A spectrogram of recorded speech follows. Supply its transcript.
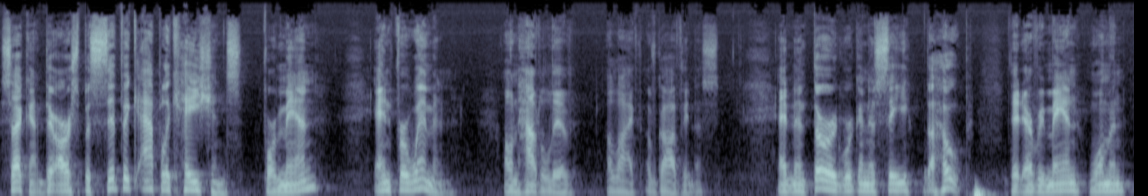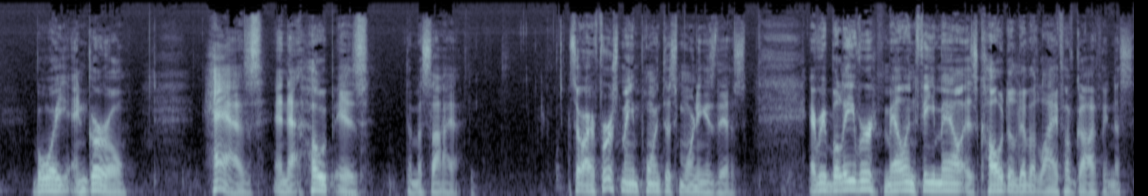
Second, there are specific applications for men and for women on how to live a life of godliness. And then, third, we're going to see the hope that every man, woman, boy, and girl has, and that hope is the Messiah. So, our first main point this morning is this every believer, male and female, is called to live a life of godliness.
